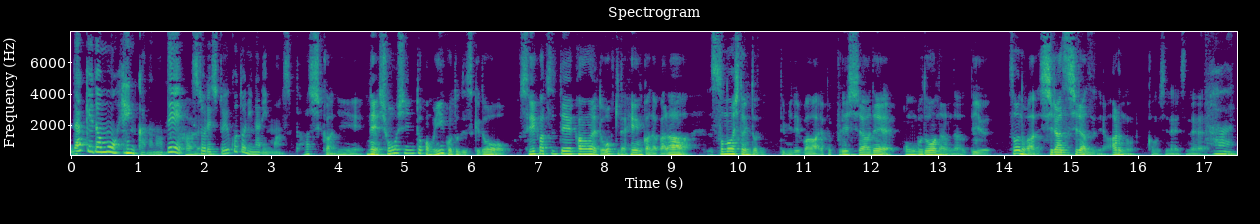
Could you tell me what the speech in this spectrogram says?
だけども変化なのでは、いストレスということになります。確かに、ね、昇進とかもいいことですけど、生活で考えると大きな変化だから、その人にとってみれば、やっぱりプレッシャーで今後どうなるんだろうっていう、そういうのが知らず知らずにあるのかもしれないですね。はい。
